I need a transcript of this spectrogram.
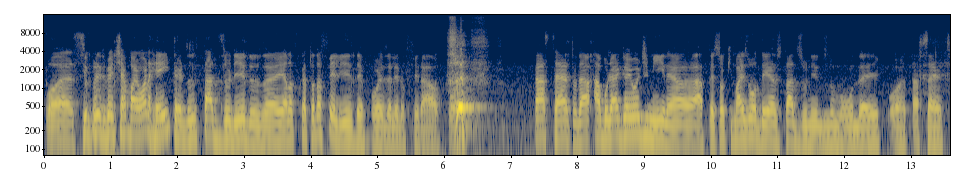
Pô, é simplesmente a maior hater dos Estados Unidos, né? E ela fica toda feliz depois ali no final. Pô, tá certo, né? A mulher ganhou de mim, né? A pessoa que mais odeia os Estados Unidos no mundo aí, pô, tá certo.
